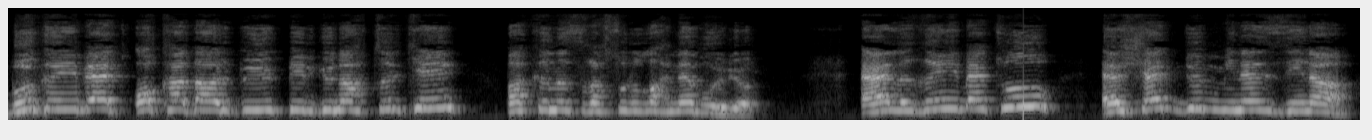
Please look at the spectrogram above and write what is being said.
Bu gıybet o kadar büyük bir günahtır ki bakınız Resulullah ne buyuruyor? El gıybetu eşeddün mine zina.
